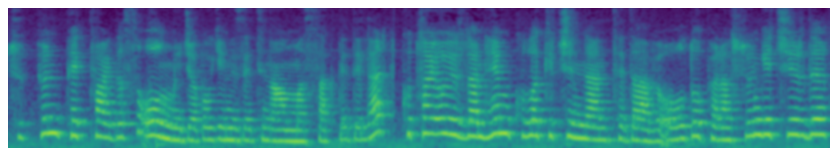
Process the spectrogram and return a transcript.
tüpün pek faydası olmayacak o geniz etini almazsak dediler. Kutay o yüzden hem kulak içinden tedavi oldu, operasyon geçirdi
